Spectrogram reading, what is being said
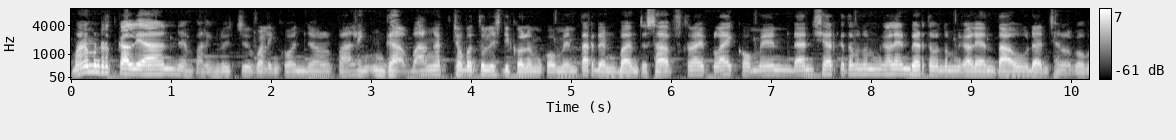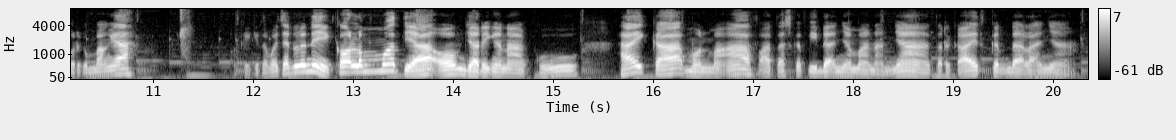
mana menurut kalian yang paling lucu, paling konyol, paling enggak banget? Coba tulis di kolom komentar dan bantu subscribe, like, komen, dan share ke teman-teman kalian biar teman-teman kalian tahu dan channel gue berkembang ya. Oke, kita baca dulu nih. Kok lemot ya, Om jaringan aku? Hai Kak, mohon maaf atas ketidaknyamanannya terkait kendalanya.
